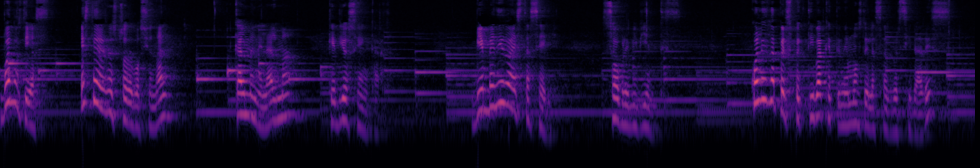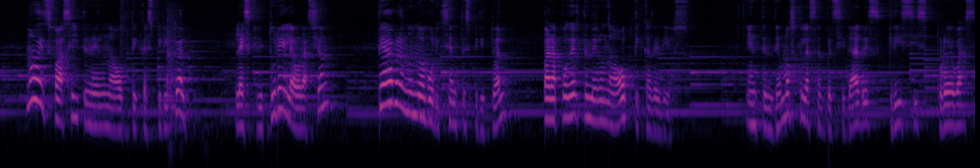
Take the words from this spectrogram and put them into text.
Buenos días. Este es nuestro devocional. Calma en el alma, que Dios se encarga. Bienvenido a esta serie, Sobrevivientes. ¿Cuál es la perspectiva que tenemos de las adversidades? No es fácil tener una óptica espiritual. La escritura y la oración te abren un nuevo horizonte espiritual para poder tener una óptica de Dios. Entendemos que las adversidades, crisis, pruebas,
